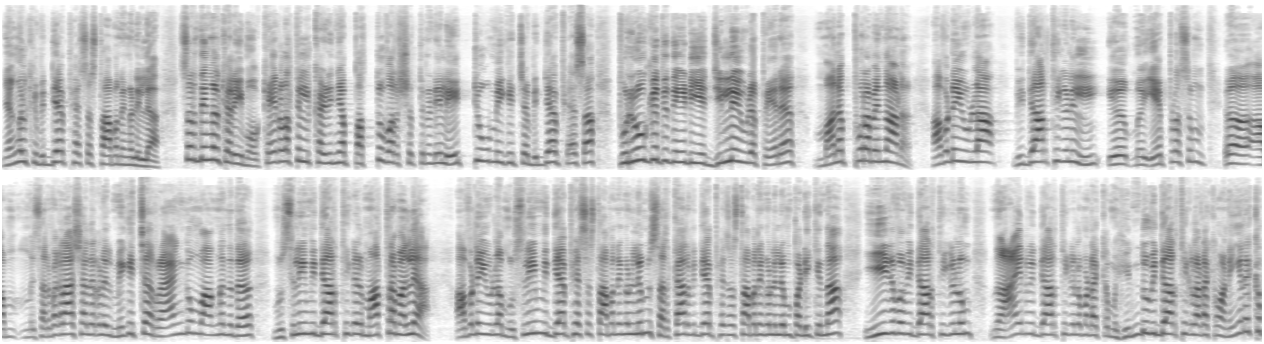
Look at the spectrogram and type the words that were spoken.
ഞങ്ങൾക്ക് വിദ്യാഭ്യാസ സ്ഥാപനങ്ങളില്ല. സർ നിങ്ങൾക്കറിയുമോ കേരളത്തിൽ കഴിഞ്ഞ പത്തു വർഷത്തിനിടയിൽ ഏറ്റവും മികച്ച വിദ്യാഭ്യാസ പുരോഗതി നേടിയ ജില്ലയുടെ പേര് മലപ്പുറം എന്നാണ്. അവിടെയുള്ള വിദ്യാർത്ഥികളിൽ എ പ്ലസും സർവകലാശാലകളിൽ മികച്ച റാങ്കും വാങ്ങുന്നത് മുസ്ലിം വിദ്യാർത്ഥികൾ മാത്രമല്ല. അവിടെയുള്ള മുസ്ലിം വിദ്യാഭ്യാസ സ്ഥാപനങ്ങളിലും സർക്കാർ വിദ്യാഭ്യാസ സ്ഥാപനങ്ങളിലും പഠിക്കുന്ന ഈഴവ വിദ്യാർത്ഥികളും നായർ വിദ്യാർത്ഥികളും അടക്കം ഹിന്ദു വിദ്യാർത്ഥികളടക്കമാണ്. ഇങ്ങനെയൊക്കെ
